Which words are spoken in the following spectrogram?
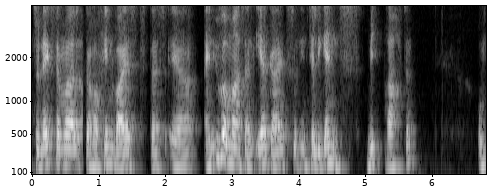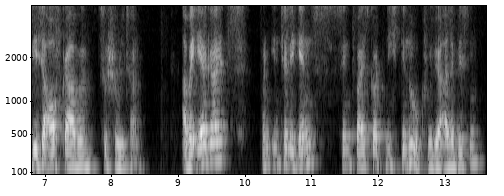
zunächst einmal darauf hinweist, dass er ein Übermaß an Ehrgeiz und Intelligenz mitbrachte, um diese Aufgabe zu schultern. Aber Ehrgeiz und Intelligenz sind, weiß Gott, nicht genug, wie wir alle wissen,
